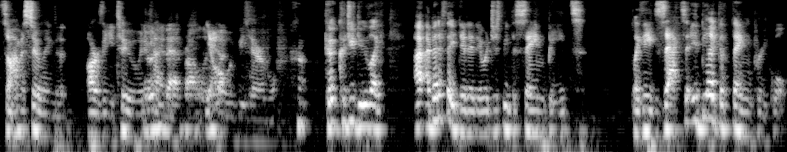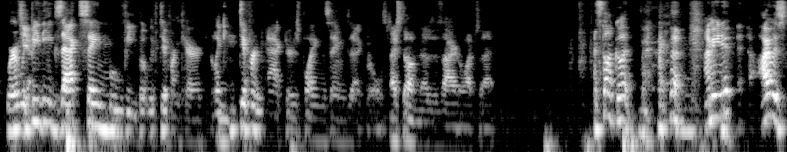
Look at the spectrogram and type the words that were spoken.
So I'm assuming that RV2 would it would be bad probably. Yeah, it would be terrible. could could you do like? I, I bet if they did it, it would just be the same beats, like the exact. It'd be like the Thing prequel, where it would Yeah. be the exact same movie but with different characters, like Mhm. different actors playing the same exact roles. I still have no desire to watch that. It's not good. I mean, it, I was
